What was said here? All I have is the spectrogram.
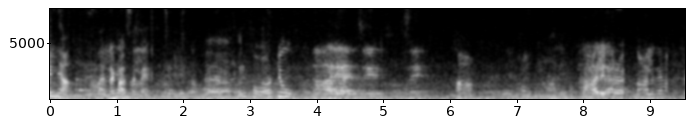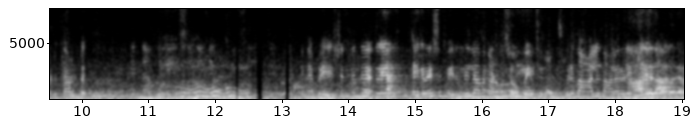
ഇല്ല നല്ല ക്ലാസ് അല്ലേ? ഒരു ഫോർ ടു നാല് അഞ്ച് മൂന്ന്. ആ. നാല് ലിറ്റർ നാലര എടുക്കാറുണ്ട്. പിന്നെ പേഷ്യന്റിന്റെ ഏകദേശം വരുന്നില്ല എന്ന് കാണുമ്പോൾ സ്റ്റോപ്പ് ചെയ്യും. ഒരു നാല് നാലര നാല് ലിറ്റർ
